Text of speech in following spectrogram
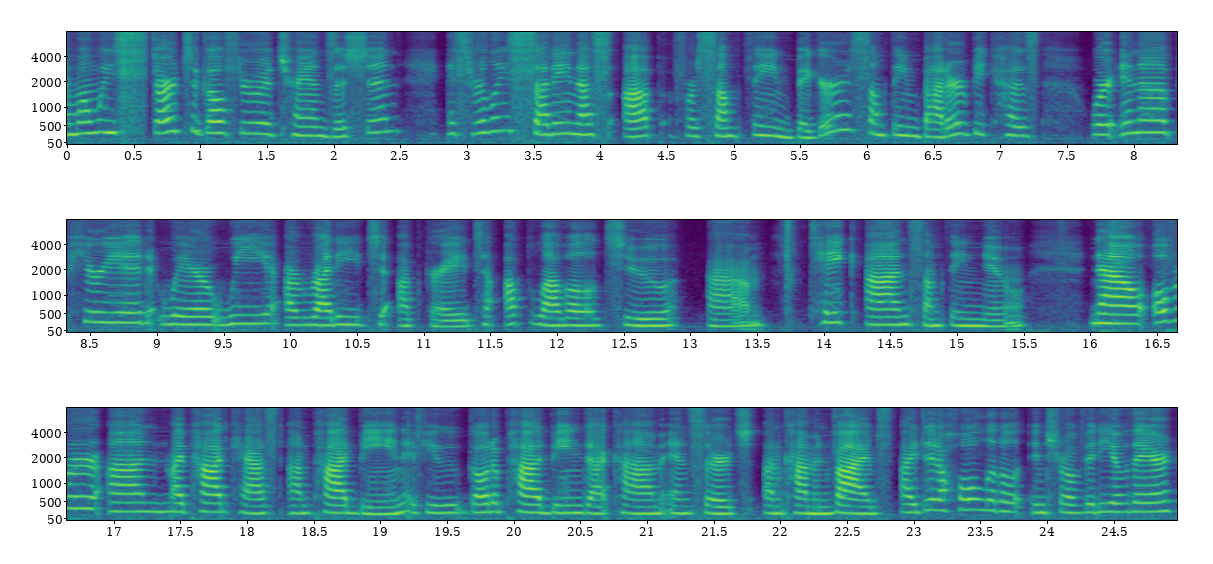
And when we start to go through a transition, it's really setting us up for something bigger, something better, because we're in a period where we are ready to upgrade, to up level, to um, take on something new. Now, over on my podcast on Podbean, if you go to podbean.com and search Uncommon Vibes, I did a whole little intro video there.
